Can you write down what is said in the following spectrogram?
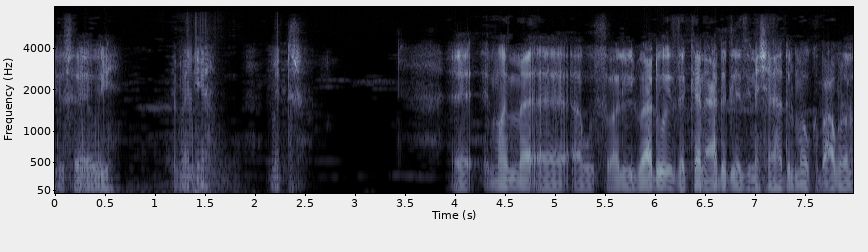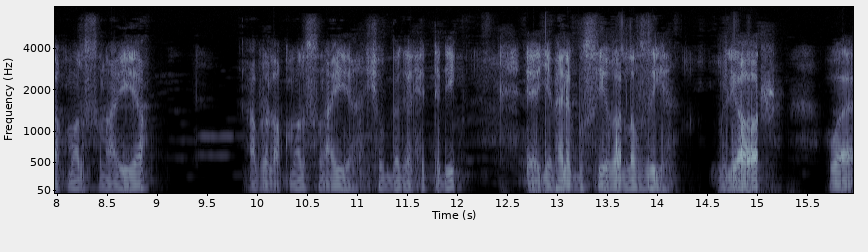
يساوي ثمانية متر. آه، المهم آه، أو السؤال اللي بعده إذا كان عدد الذين شاهدوا الموكب عبر الأقمار الصناعية عبر الأقمار الصناعية شوف بقى الحتة دي. آه، جايبها لك بالصيغة اللفظية. مليار و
